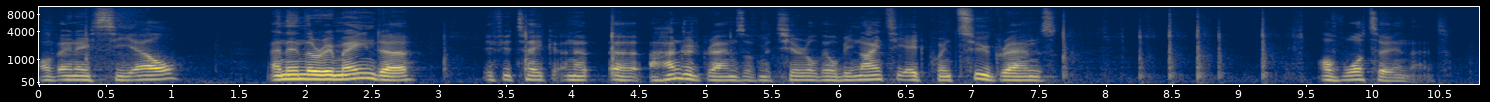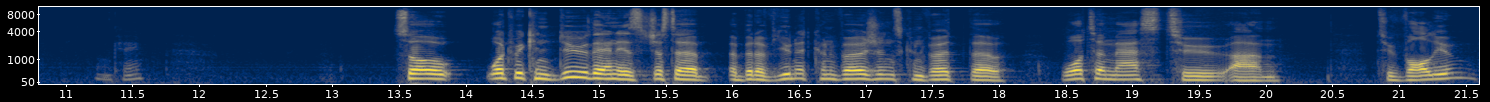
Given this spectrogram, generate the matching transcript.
of NaCl. And then the remainder, if you take an, uh, 100 grams of material, there will be 98.2 grams of water in that. Okay. So what we can do then is just a, a bit of unit conversions, convert the water mass to, um, to volume,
